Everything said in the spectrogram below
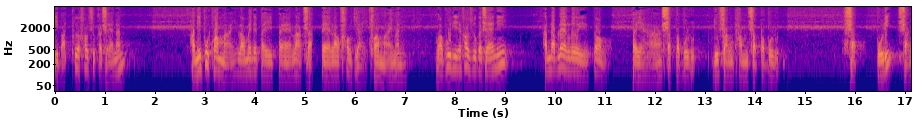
ฏิบัติเพื่อเข้าสู่กระแสนั้นอันนี้พูดความหมายเราไม่ได้ไปแปลลากศัพท์แต่เราเข้าใจความหมายมัน ว่าผู้ที่จะเข้าสู่กระแสนี้ อันดับแรกเลยต้องไปหาสัพปบุรุษ หรือฟังธรรมสัพปบุรุษ สัพปุริสัง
